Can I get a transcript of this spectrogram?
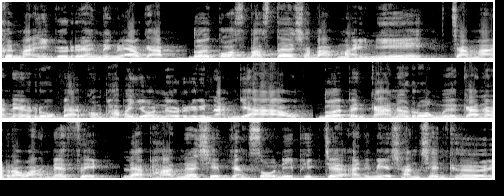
ขึ้นมาอีกเรื่องหนึ่งแล้วครับ โดย Ghostbuster ฉบับใหม่นี้ จะมาในรูปแบบของภาพยนตร์หรือหนังยาว โดยเป็นการร่วมมือกันระหว่าง Netflix และพาร์ทเนอร์ชิพอย่าง Sony Picture Animation เช่นเคย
